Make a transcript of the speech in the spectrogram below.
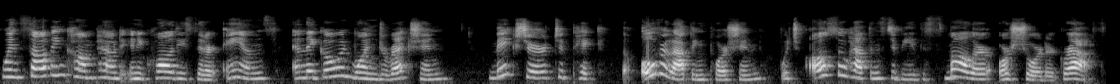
when solving compound inequalities that are ands and they go in one direction, Make sure to pick the overlapping portion, which also happens to be the smaller or shorter graph.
